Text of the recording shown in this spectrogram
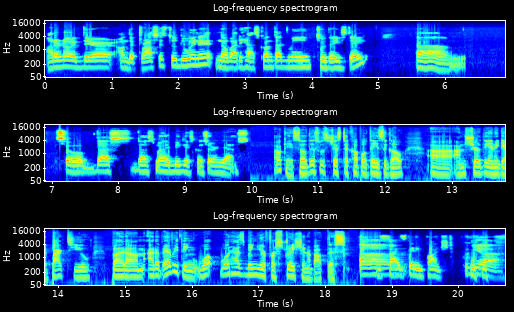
I don't know if they're on the process to doing it. Nobody has contacted me to this day. Um, so that's that's my biggest concern. Yes. Okay, so this was just a couple days ago. Uh, I'm sure they're gonna get back to you. But um, out of everything, what what has been your frustration about this? Um, Besides getting punched. yeah,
